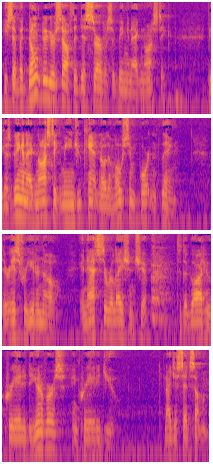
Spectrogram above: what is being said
He said, But don't do yourself the disservice of being an agnostic. Because being an agnostic means you can't know the most important thing there is for you to know. And that's the relationship to the God who created the universe and created you. And I just said something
